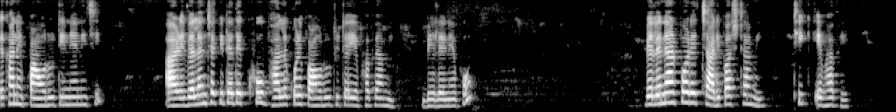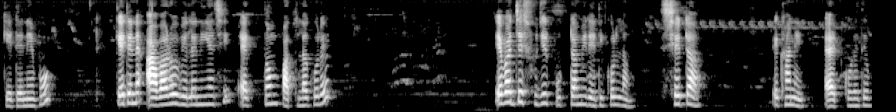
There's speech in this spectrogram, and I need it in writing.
এখানে পাউরুটি নিয়ে নিয়েছি। আর এই বেলন চাকিটাতে খুব ভালো করে পাউরুটিটা এভাবে আমি বেলে নেব। বেলে নেওয়ার পরে চারিপাশটা আমি ঠিক এভাবে কেটে নেব। কেটে নে আবারও বেলে নিয়েছি একদম পাতলা করে। এবার যে সুজির পুরটা আমি রেডি করলাম, সেটা এখানে অ্যাড করে দেব।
